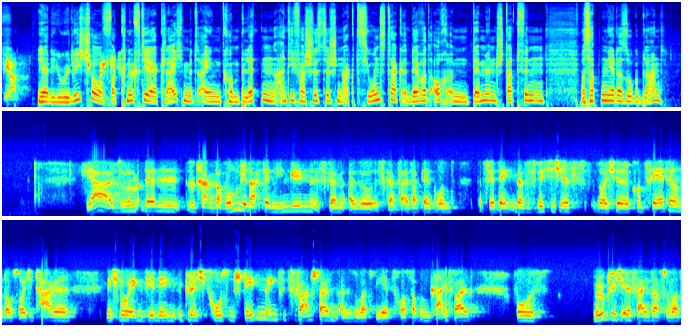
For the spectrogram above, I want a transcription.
Ja. Ja, die Release-Show verknüpft ihr ja gleich mit einem kompletten antifaschistischen Aktionstag. Der wird auch im Dämmen stattfinden. Was habt ihr da so geplant? Ja, also werden sozusagen, warum wir nach Termin gehen, ist ganz, also ist ganz einfach der Grund, dass wir denken, dass es wichtig ist, solche Konzerte und auch solche Tage nicht nur irgendwie in den üblich großen Städten irgendwie zu veranstalten, also sowas wie jetzt Rostock und Greifswald, wo es möglich ist, einfach sowas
